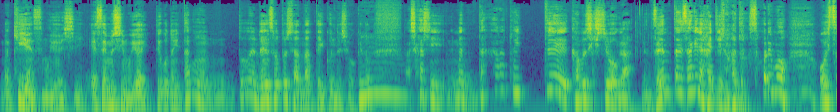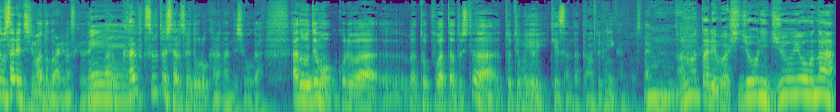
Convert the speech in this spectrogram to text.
まあ、キーエンスも良いし、SMC も良いっていうことに多分、当然連想としてはなっていくんでしょうけど、しかし、まあ、だからといって、株式市場が全体先に入ってしまうと、それも押し潰されてしまうところありますけどね。えー、あの回復するとしたらそういうところからなんでしょうが、あの、でも、これは、まあ、トップバッターとしては、とても良い決算だったなというふうに感じますね。あのあたりは非常に重要な、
